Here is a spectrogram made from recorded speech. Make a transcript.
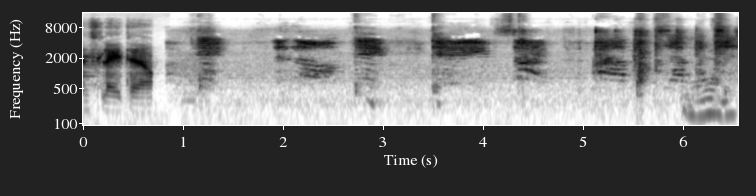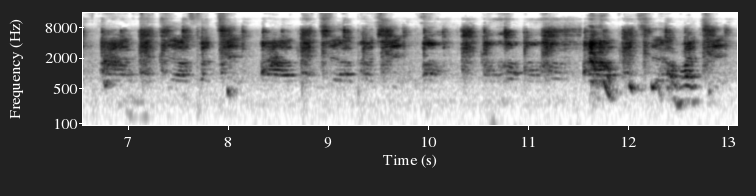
moments later. Yeah.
